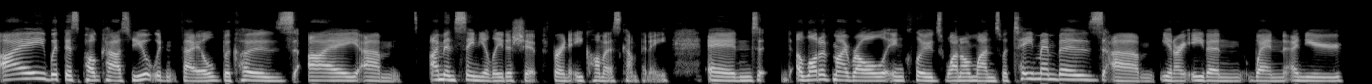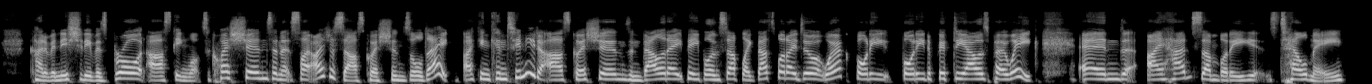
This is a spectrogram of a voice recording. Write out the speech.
I, with this podcast, knew it wouldn't fail because I um, I'm in senior leadership for an e-commerce company, and a lot of my role includes one-on-ones with team members. Um, you know, even when a new kind of initiative is brought, asking lots of questions, and it's like I just ask questions all day. I can continue to ask questions and validate people and stuff like that's what I do at work, 40, 40 to 50 hours per week. And I had somebody tell me,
